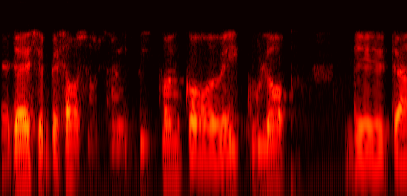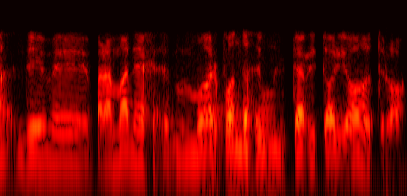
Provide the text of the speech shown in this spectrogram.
Entonces empezamos a usar el Bitcoin como vehículo de, eh, para manejar, mover fondos de un territorio a otro,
